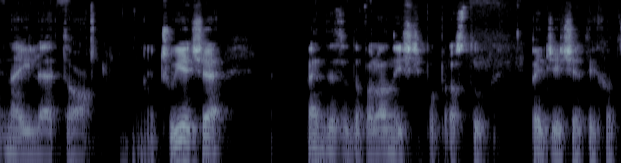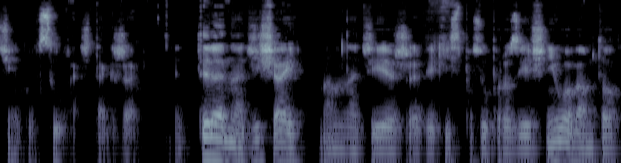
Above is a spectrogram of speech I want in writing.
na ile to czujecie. Będę zadowolony, jeśli po prostu będziecie tych odcinków słuchać. Także tyle na dzisiaj. Mam nadzieję, że w jakiś sposób rozjaśniło Wam to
